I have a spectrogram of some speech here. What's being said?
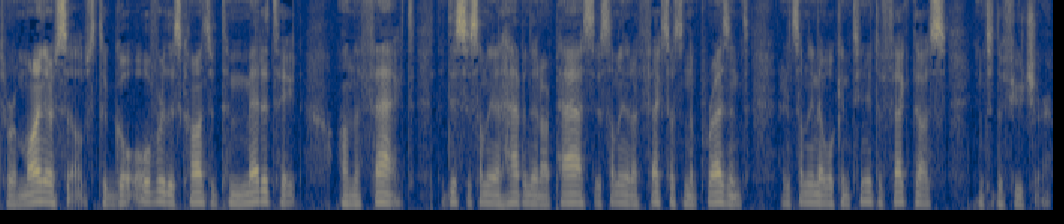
to remind ourselves, to go over this concept, to meditate on the fact that this is something that happened in our past, it's something that affects us in the present, and it's something that will continue to affect us into the future.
